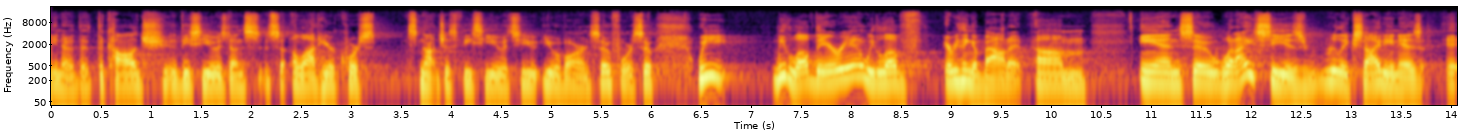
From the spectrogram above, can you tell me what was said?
You know, the, the college, VCU has done a lot here. Of course, it's not just VCU, it's U, U of R and so forth. So we, we love the area. We love everything about it. Um, and so what I see is really exciting is eh,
